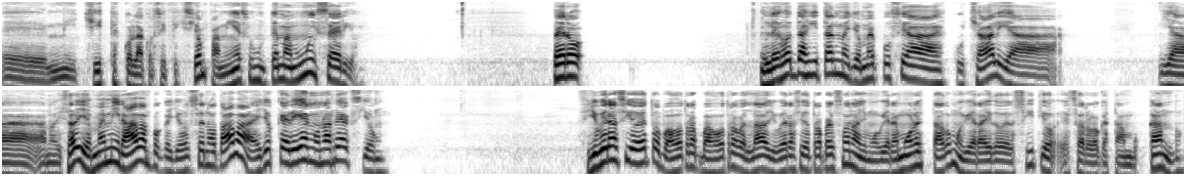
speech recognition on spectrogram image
Eh, ni chistes con la crucifixión. Para mí eso es un tema muy serio. Pero lejos de agitarme, yo me puse a escuchar y a, y a analizar. Ellos me miraban porque yo se notaba. Ellos querían una reacción. Si yo hubiera sido esto bajo otra, bajo otra verdad, yo hubiera sido otra persona, yo me hubiera molestado, me hubiera ido del sitio, eso era lo que estaban buscando.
